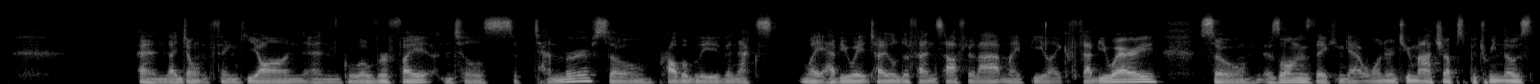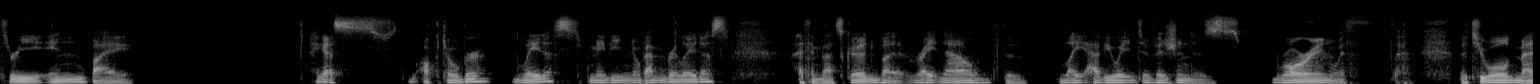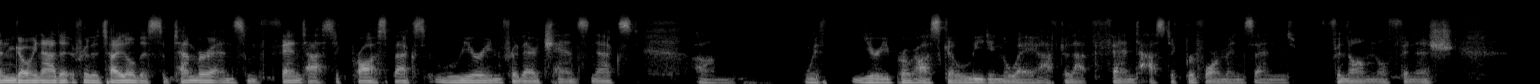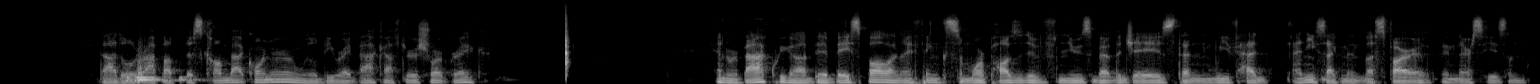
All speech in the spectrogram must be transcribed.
And I don't think Jan and Glover fight until September. So probably the next light heavyweight title defense after that might be like February. So as long as they can get one or two matchups between those three in by, I guess, October latest, maybe November latest, I think that's good. But right now, the light heavyweight division is roaring with the two old men going at it for the title this September and some fantastic prospects rearing for their chance next. Um, with Yuri Prochazka leading the way after that fantastic performance and phenomenal finish. That'll wrap up this combat corner. We'll be right back after a short break. And we're back. We got a bit of baseball, and I think some more positive news about the Jays than we've had any segment thus far in their season.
